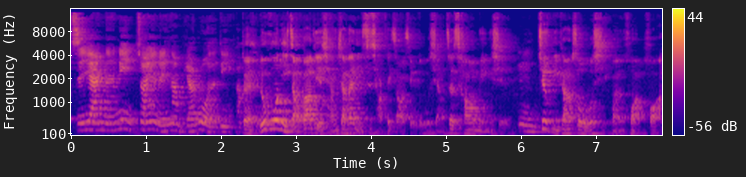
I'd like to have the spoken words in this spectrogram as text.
职业能力、专业能力上比较弱的地方，对，如果你找不到自己的强项，那你至少可以找到自己的弱项，这超明显。嗯，就比方说，我喜欢画画，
